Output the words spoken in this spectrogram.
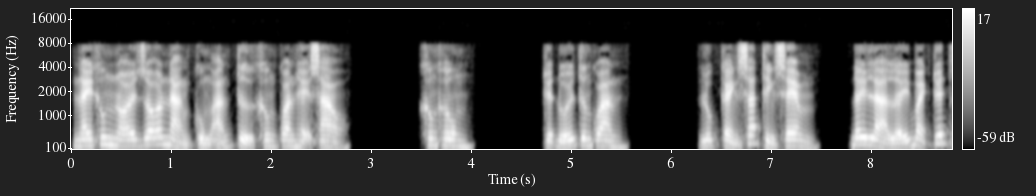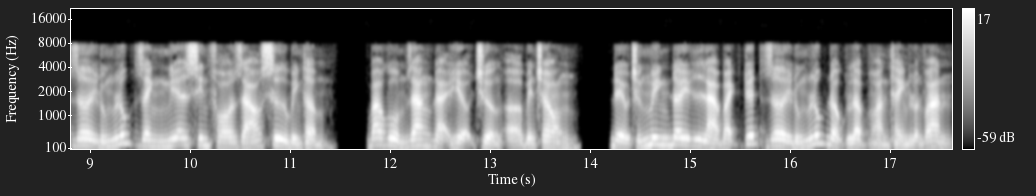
Nay không nói rõ nàng cùng án tử không quan hệ sao. Không không. Tuyệt đối tương quan. Lục cảnh sát thỉnh xem, đây là lấy bạch tuyết rơi đúng lúc danh nghĩa xin phó giáo sư bình thẩm, bao gồm giang đại hiệu trưởng ở bên trong, đều chứng minh đây là bạch tuyết rơi đúng lúc độc lập hoàn thành luận văn.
